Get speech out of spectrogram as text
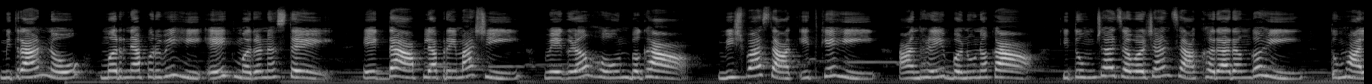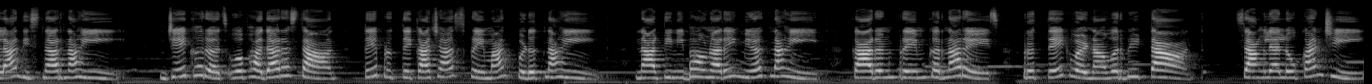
मित्रांनो मरण्यापूर्वीही एक मरण असते. एकदा आपल्या प्रेमाशी वेगळं होऊन बघा. विश्वासात इतकेही आंधळे बनू नका की तुमच्या जवळच्यांचा खरा रंगही तुम्हाला दिसणार नाही. जे खरंच वफादार असतात ते प्रत्येकाच्याच प्रेमात पडत नाहीत. नाती निभावणारे मिळत नाहीत कारण प्रेम करणारेच प्रत्येक वळणावर भेटतात. चांगल्या लोकांची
